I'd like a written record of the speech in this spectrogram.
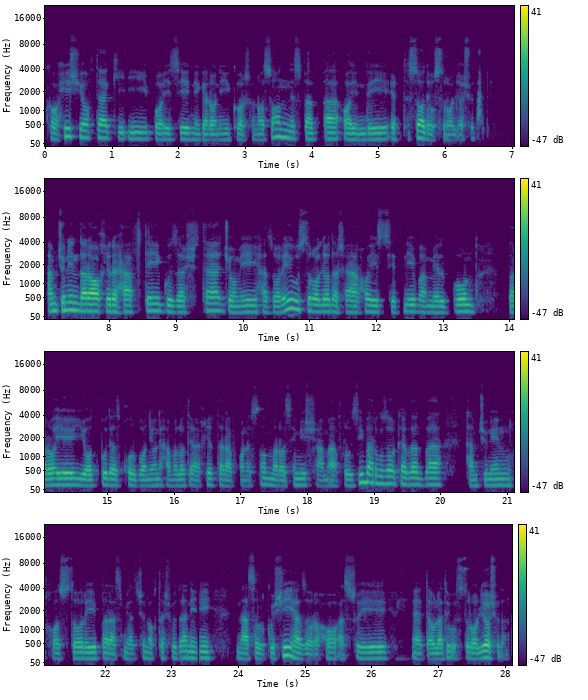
کاهش یافته که این باعث نگرانی کارشناسان نسبت به آینده اقتصاد استرالیا شده. همچنین در آخر هفته گذشته جامعه هزاره استرالیا در شهرهای سیدنی و ملبورن برای یادبود از قربانیان حملات اخیر در افغانستان مراسم شمع افروزی برگزار کردند و همچنین خواستار به رسمیت شناخته شدن نسل کشی هزاره ها از سوی دولت استرالیا شدند.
